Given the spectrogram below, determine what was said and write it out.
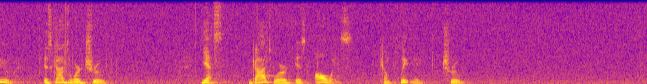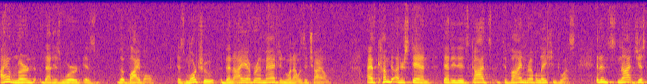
Two, is God's word true? Yes, God's word is always completely true. I have learned that his word is, the Bible, is more true than I ever imagined when I was a child. I have come to understand that it is God's divine revelation to us. And It is not just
